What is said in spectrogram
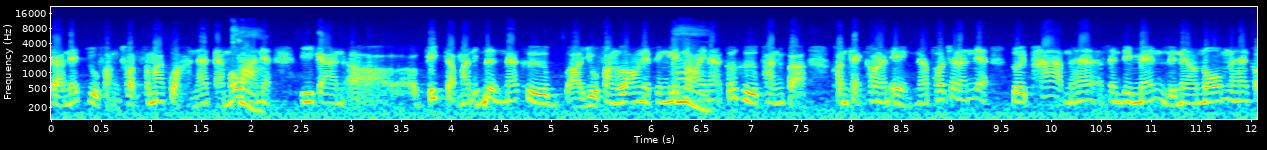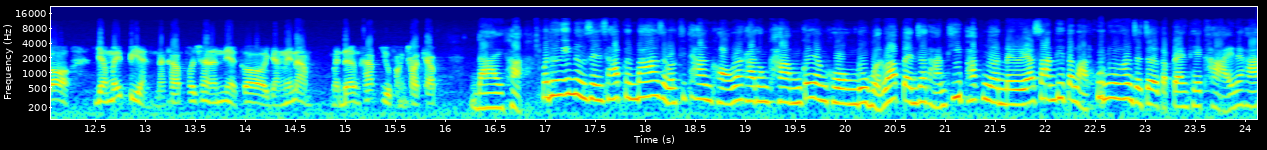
จะเน็ตอยู่ฝั่งช็อตซะมากกว่านะแต่เมื่อวานเนี่ยมีการเอ่อพลิกกลับมานิดนึงนะคือเอ่ออยู่ฝั่งรองเนี่ยเพียงเล็กน้อยนะก็คือพันกว่าคอนแทคเท่านั้นเองนะเพราะฉะนั้นเนี่ยโดยภาพนะฮะเซนติเมนต์หรือแนวโน้มนะฮะก็ยังไม่เปลี่ยนนะครับเพราะฉะนั้นเนี่ยก็ยังแนะนำเหมือนเดิมครับอยู่ฝั่งช็อตครับ ได้ค่ะ มาถึงอีกหนึ่งสินทรัพย์กันบ้างสำหรับทิศทางของราคาทองคำก็ยังคงดูเหมือนว่าเป็นสถานที่พักเงินในระยะสั้นที่ตลาดหุ้นค่อนข้างจะเจอกับแรงเทขายนะคะ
